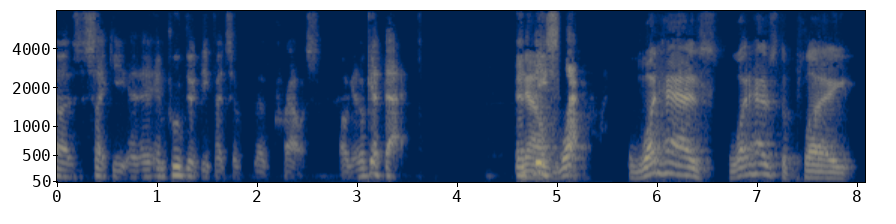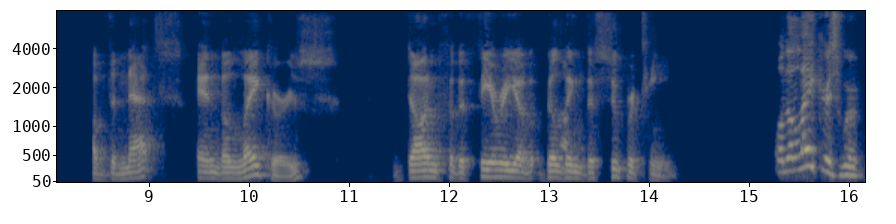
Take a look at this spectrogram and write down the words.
uh, psyche, uh, improve their defensive uh, prowess. Okay, they'll get that. At now, least what what has what has the play of the Nets and the Lakers done for the theory of building the super team? Well, the Lakers were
